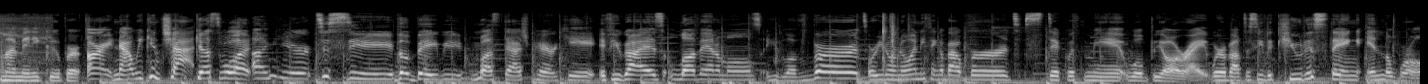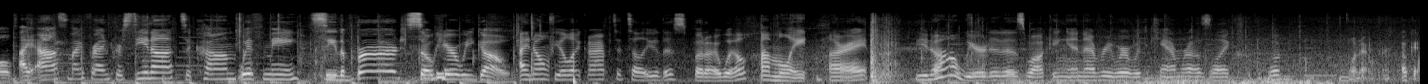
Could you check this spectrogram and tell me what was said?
my Mini Cooper. All right, now we can chat. Guess what? I'm here to see the baby mustache parakeet. If you guys love animals, you love birds, or you don't know anything about birds, stick with me, we'll be all right. We're about to see the cutest thing in the world. I asked my friend Christina to come with me, see the bird, so here we go. I don't feel like I have to tell you this, but I will. I'm late, all right? You know how weird it is walking in everywhere with cameras? Like, what? Whatever. Okay,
